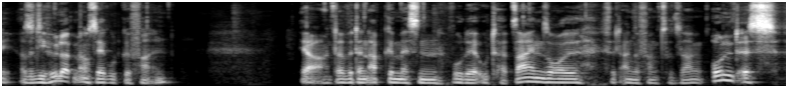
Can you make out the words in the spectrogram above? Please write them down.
Nee, also die Höhle hat mir auch sehr gut gefallen. Ja, da wird dann abgemessen, wo der Utat sein soll. Es wird angefangen zu sagen. Und es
